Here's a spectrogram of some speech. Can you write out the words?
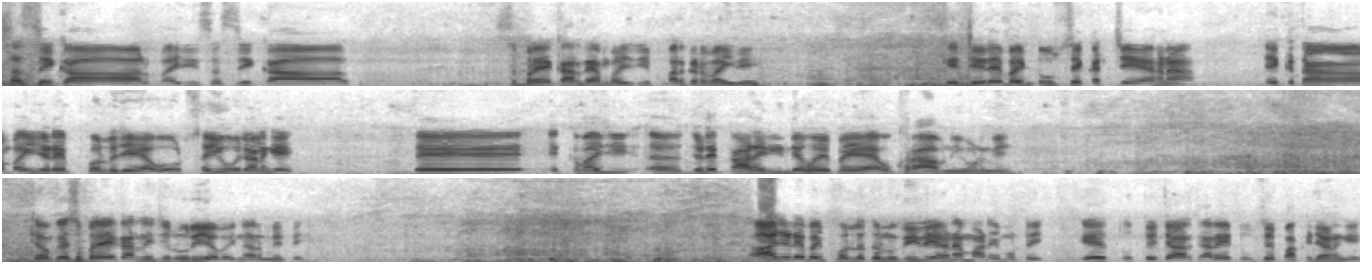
ਸਤਿ ਸ੍ਰੀ ਅਕਾਲ ਬਾਈ ਜੀ, ਸਤਿ ਸ੍ਰੀ ਅਕਾਲ। ਸਪਰੇਅ ਕਰਦੇ ਆਂ ਬਾਈ ਜੀ ਪ੍ਰਗਟ ਬਾਈ ਦੇ। ਕਿ ਜਿਹੜੇ ਬਾਈ ਟੂਸੇ ਕੱਚੇ ਆ, ਹਨਾ? ਇੱਕ ਤਾਂ ਬਾਈ ਜਿਹੜੇ ਫੁੱਲ ਜੇ ਆ, ਉਹ ਸਹੀ ਹੋ ਜਾਣਗੇ। ਤੇ ਇੱਕ ਬਾਈ ਜੀ ਜਿਹੜੇ ਕਾਲੇ ਰੀਂਦੇ ਹੋਏ ਪਏ ਆ, ਉਹ ਖਰਾਬ ਨਹੀਂ ਹੋਣਗੇ। ਕਿਉਂਕਿ ਸਪਰੇਅ ਕਰਨੀ ਜ਼ਰੂਰੀ ਆ ਬਾਈ ਨਰਮੇ ਤੇ। ਆ ਜਿਹੜੇ ਬਾਈ ਫੁੱਲ ਤੁਹਾਨੂੰ ਦੀਦੇ ਆ ਨਾ ਮਾੜੇ ਮੋਟੇ, ਇਹ ਉੱਤੇ ਚਾਰ ਚਾਰ ਇਹ ਟੂਸੇ ਪੱਕ ਜਾਣਗੇ।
